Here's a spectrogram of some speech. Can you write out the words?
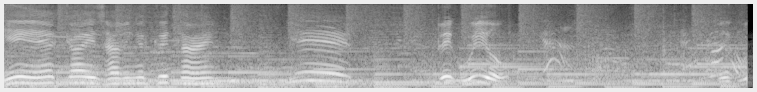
Yeah, guy is having a good time. Yeah. Big wheel. Yeah. Big wheel.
